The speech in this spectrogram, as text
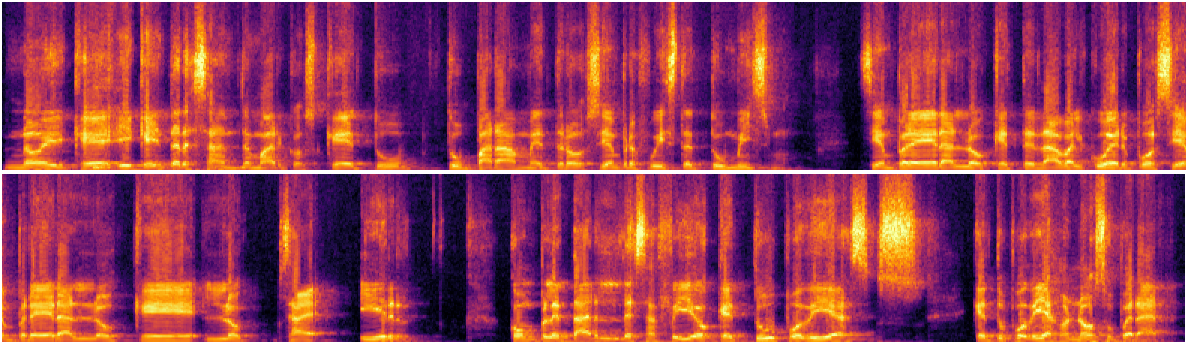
No, y qué, y qué interesante, Marcos, que tu, tu parámetro siempre fuiste tú mismo. Siempre era lo que te daba el cuerpo, siempre era lo que, lo, o sea, ir, completar el desafío que tú podías, que tú podías o no superar.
